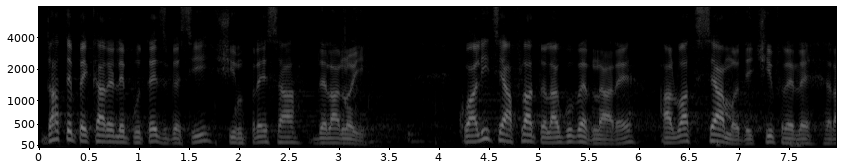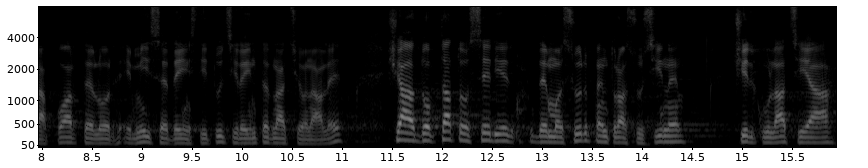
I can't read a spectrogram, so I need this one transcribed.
date pe care le puteți găsi și în presa de la noi. Coaliția aflată la guvernare a luat seamă de cifrele rapoartelor emise de instituțiile internaționale și a adoptat o serie de măsuri pentru a susține circulația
